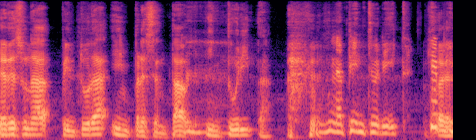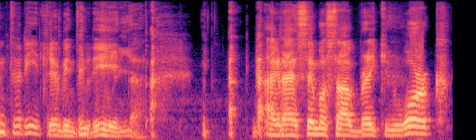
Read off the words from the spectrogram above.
Eres una pintura impresentable. pinturita. Una pinturita. ¿Qué pinturita? Qué pinturita. Agradecemos a Breaking Work,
